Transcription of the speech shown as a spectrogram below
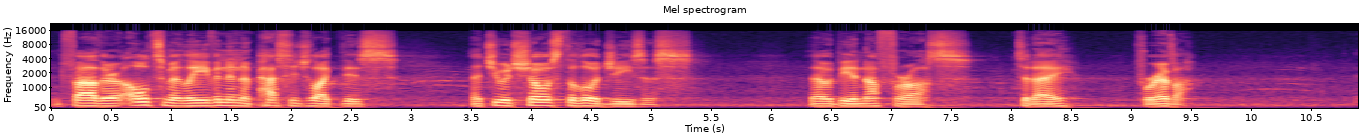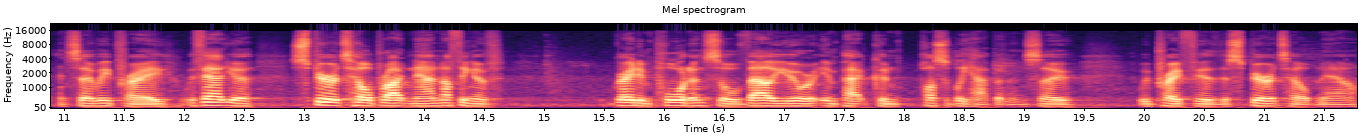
And Father, ultimately, even in a passage like this, that you would show us the Lord Jesus. That would be enough for us today, forever. And so we pray, without your Spirit's help right now, nothing of great importance or value or impact can possibly happen. And so we pray for the Spirit's help now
